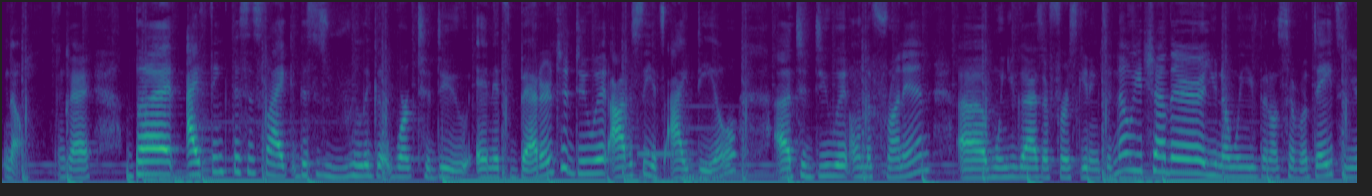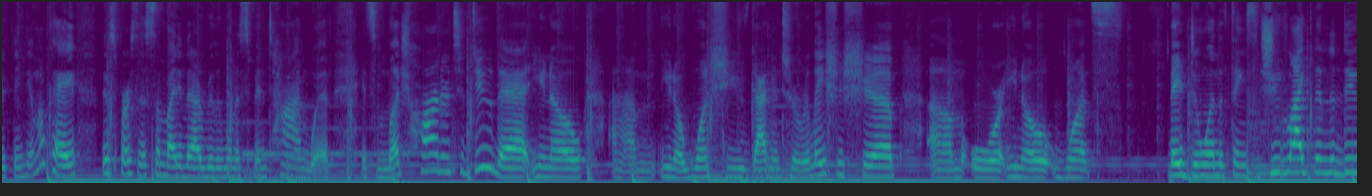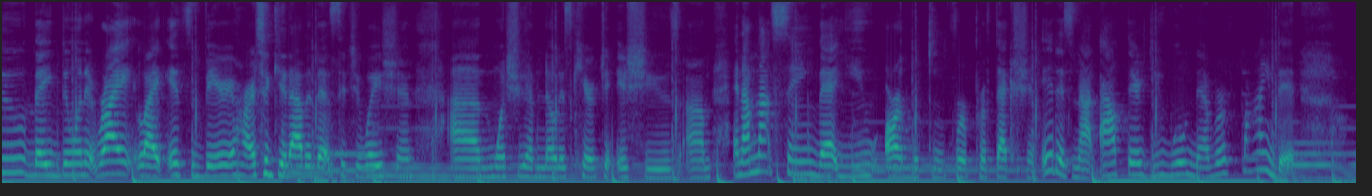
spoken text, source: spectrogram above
No, okay. But I think this is like, this is really good work to do. And it's better to do it. Obviously, it's ideal uh, to do it on the front end uh, when you guys are first getting to know each other. You know, when you've been on several dates and you're thinking, okay, this person is somebody that I really want to spend time with. It's much harder to do that, you know, um, you know, once you've gotten into a relationship um, or you know, once they're doing the things that you like them to do they doing it right. Like it's very hard to get out of that situation um, once you have noticed character issues. Um, and i'm not saying that you are looking for perfection. It is not out there. You will never find it.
